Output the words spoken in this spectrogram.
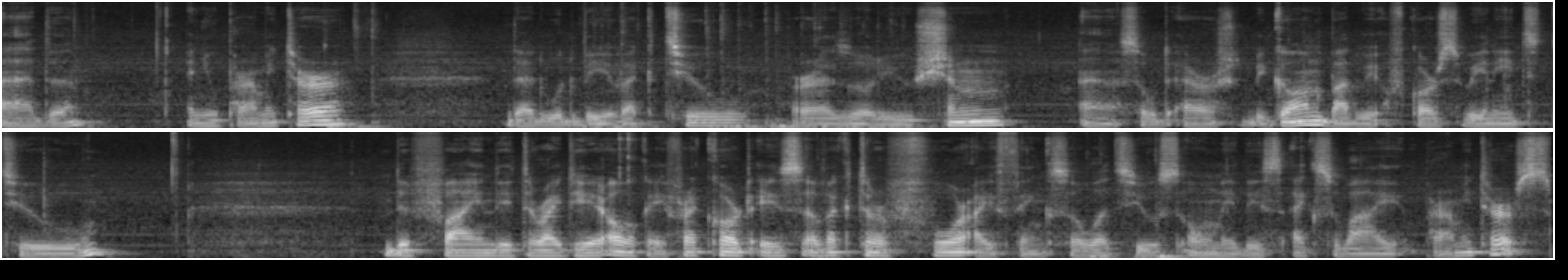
add a new parameter that would be vec2 resolution. Uh, so the error should be gone, but we of course we need to define it right here. Oh, okay, coord is a vector 4, I think. So let's use only these xy parameters.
